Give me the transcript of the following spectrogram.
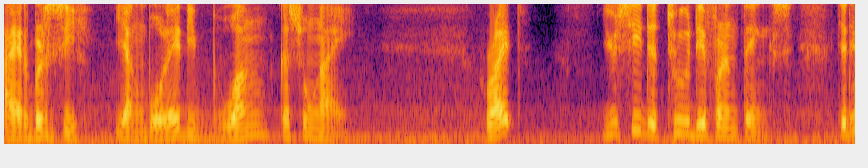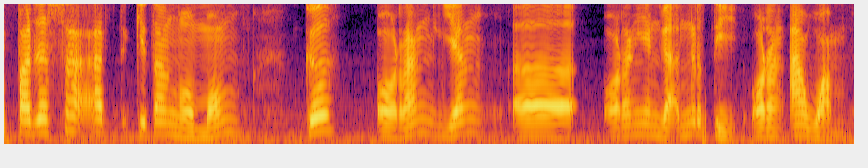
air bersih yang boleh dibuang ke sungai. Right? You see the two different things. Jadi pada saat kita ngomong ke orang yang uh, orang yang nggak ngerti, orang awam,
